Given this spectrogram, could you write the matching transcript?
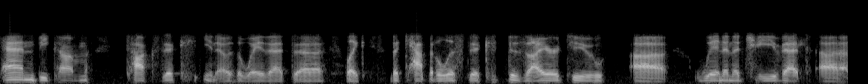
can become toxic, you know, the way that, uh, like, the capitalistic desire to uh, win and achieve at, uh,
